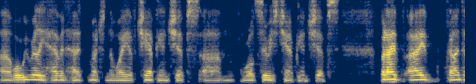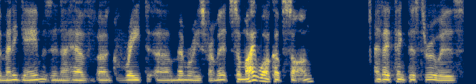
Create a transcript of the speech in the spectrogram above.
uh, where we really haven't had much in the way of championships, um, World Series championships but I've I've gone to many games and I have uh, great uh, memories from it. So my walk up song, as I think this through, is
